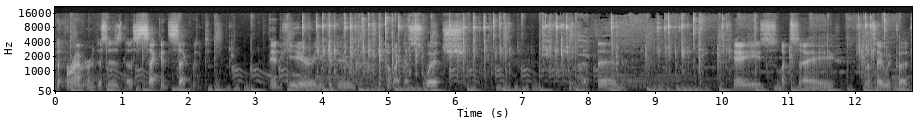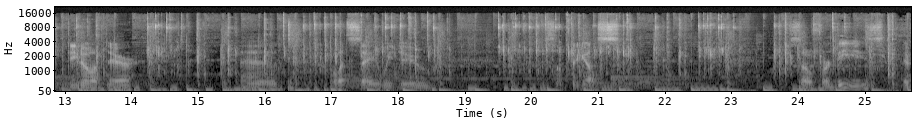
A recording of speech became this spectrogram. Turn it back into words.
the parameter. This is the second segment. In here, you can do uh, like a switch method case. Let's say, let's say we put Dino up there, and let's say we do something else. So for these, if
